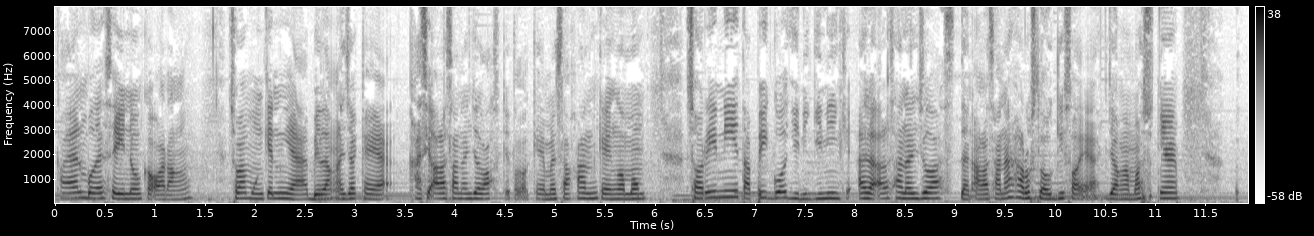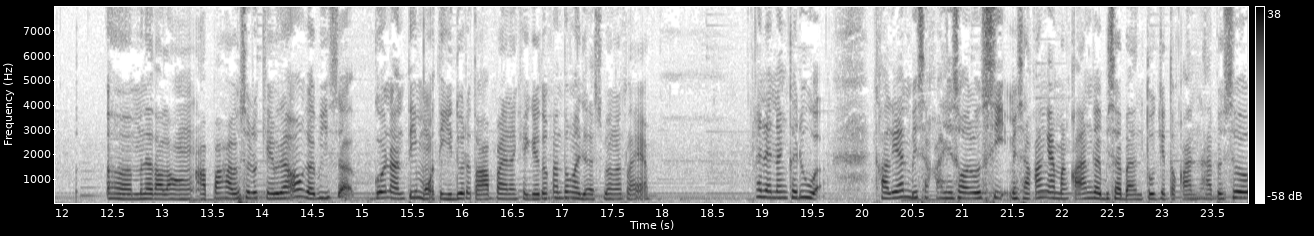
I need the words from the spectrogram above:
kalian boleh say no ke orang cuma mungkin ya bilang aja kayak kasih alasan yang jelas gitu loh. Kayak misalkan kayak ngomong sorry nih tapi gue gini-gini. Kayak ada alasan yang jelas dan alasannya harus logis loh ya. Jangan maksudnya uh, minta tolong apa habis itu kayak bilang oh gak bisa. Gue nanti mau tidur atau apa. Nah kayak gitu kan tuh gak jelas banget lah ya dan yang kedua, kalian bisa kasih solusi. Misalkan emang kalian gak bisa bantu gitu kan. Habis itu,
